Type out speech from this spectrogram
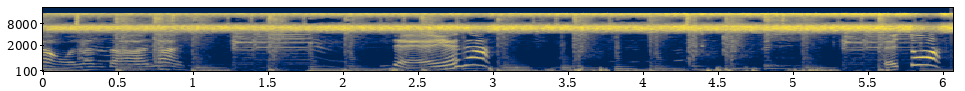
Lang, walang daanan. Hindi, ayan na. Ito ah.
